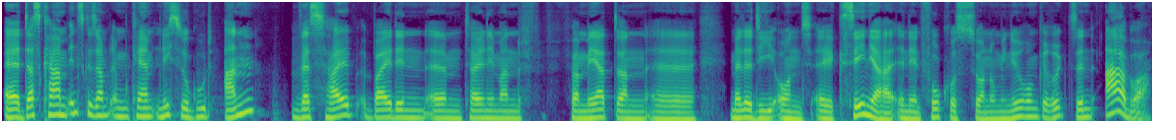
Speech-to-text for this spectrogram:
Äh, das kam insgesamt im Camp nicht so gut an, weshalb bei den ähm, Teilnehmern vermehrt dann äh, Melody und äh, Xenia in den Fokus zur Nominierung gerückt sind. Aber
